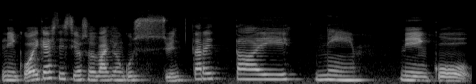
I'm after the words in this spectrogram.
niin kuin oikeasti jos on vaikka jonkun synttärit tai niin. Niin kuin,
